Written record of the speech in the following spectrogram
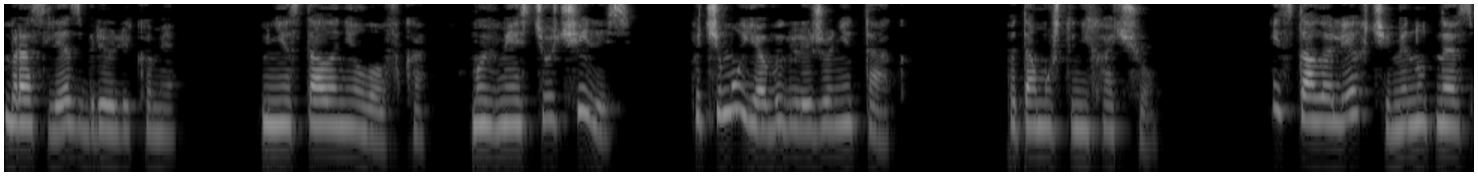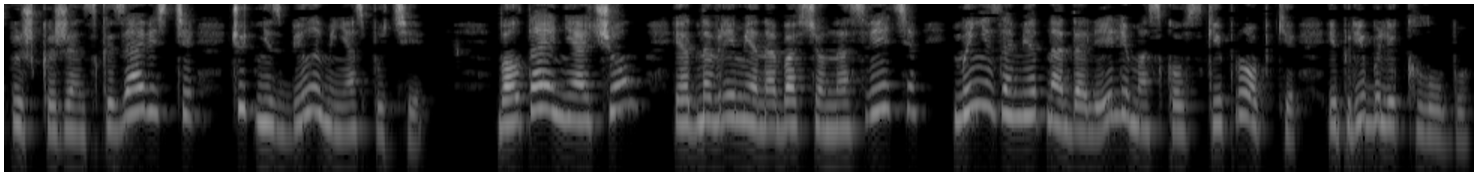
браслет с брюликами. Мне стало неловко. Мы вместе учились. Почему я выгляжу не так? Потому что не хочу. И стало легче, минутная вспышка женской зависти чуть не сбила меня с пути. Болтая ни о чем и одновременно обо всем на свете, мы незаметно одолели московские пробки и прибыли к клубу,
